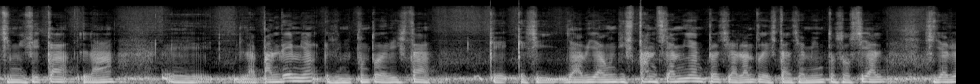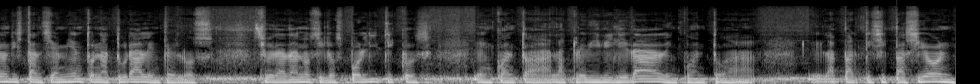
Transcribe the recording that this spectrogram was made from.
significa la, la pandemia, que desde mi punto de vista que, si ya había un distanciamiento, si hablando de distanciamiento social, si ya había un distanciamiento natural entre los ciudadanos y los políticos en cuanto a la credibilidad, en cuanto a eh, la participación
